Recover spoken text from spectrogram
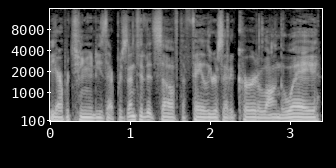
the opportunities that presented itself the failures that occurred along the way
